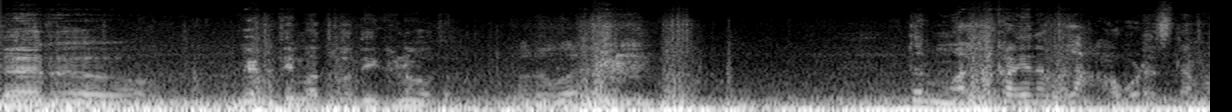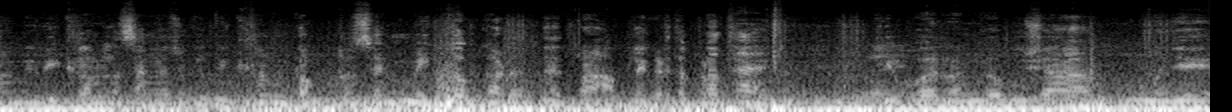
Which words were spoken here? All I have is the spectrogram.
तर व्यक्तिमत्व देखणं होतं. बरोबर. तर मला कळे ना मला आवड असल्यामुळे मी विक्रमला सांगायचो की विक्रम डॉक्टर साहेब मेकअप काढत नाहीत पण आपल्याकडे तर प्रथा आहे. किंवा रंगभूषा म्हणजे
